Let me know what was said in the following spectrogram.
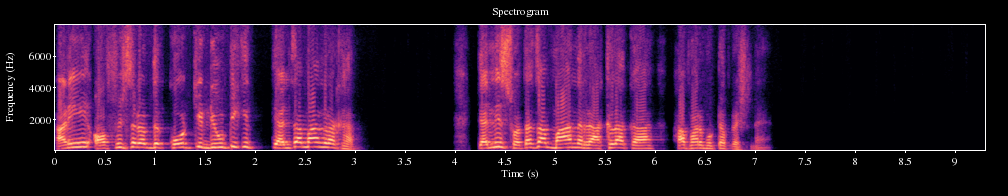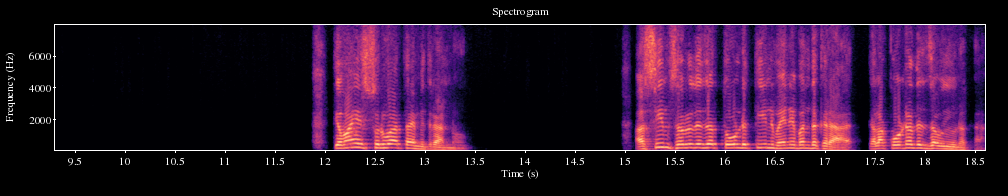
आणि ऑफिसर ऑफ द कोर्टची ड्युटी की त्यांचा मान राखा. त्यांनी स्वतःचा मान राखला का हा फार मोठा प्रश्न आहे. तेव्हा हे सुरुवात आहे मित्रांनो. असीम सरोदेचं तोंड तीन महिने बंद करा त्याला कोर्टातच जाऊ देऊ नका.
